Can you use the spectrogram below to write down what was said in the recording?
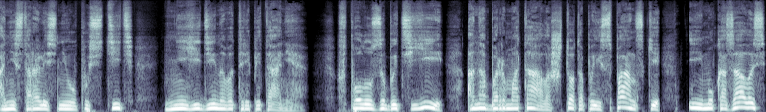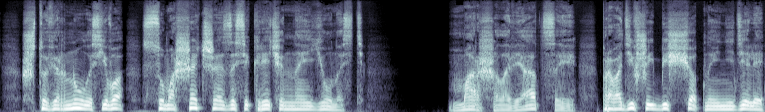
они старались не упустить ни единого трепетания. В полузабытии она бормотала что-то по-испански, и ему казалось, что вернулась его сумасшедшая засекреченная юность. Маршал авиации, проводивший бесчетные недели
